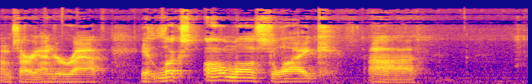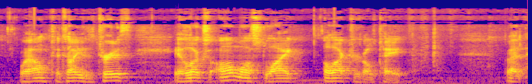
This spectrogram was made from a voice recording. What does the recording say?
I'm sorry under wrap. It looks almost like uh, well to tell you the truth it looks almost like electrical tape. But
